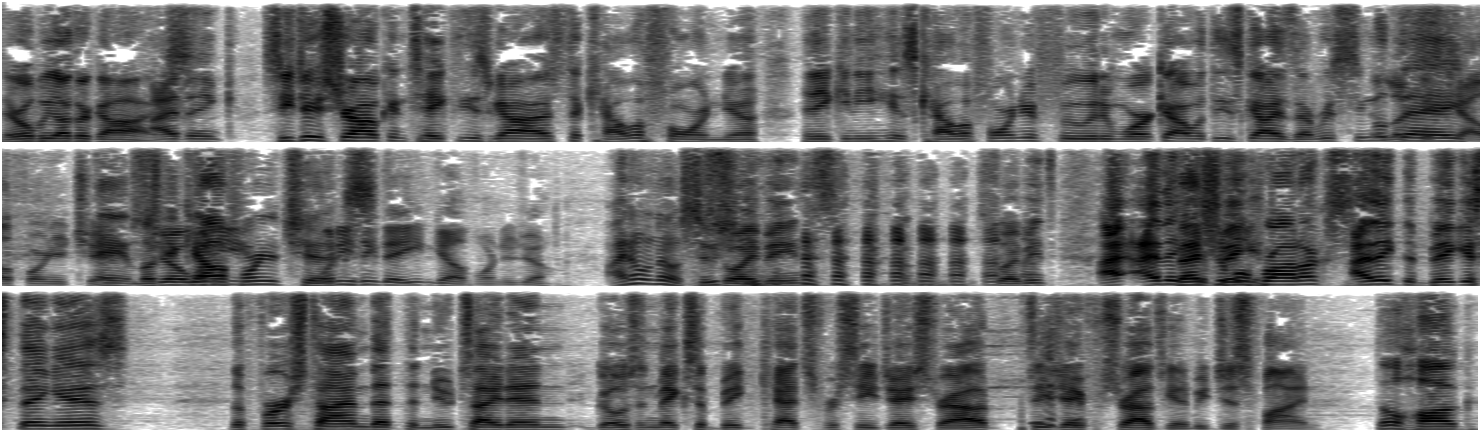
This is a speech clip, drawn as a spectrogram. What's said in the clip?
There will be other guys. I think- CJ Stroud can take these guys to California, and he can eat his California food and work out with these guys every single look at day. California chicks. Hey, look Joe, at what do you- California chicks. What do you think they eat in California, Joe? I don't know. Sushi. soybeans, soybeans. I, I think Vegetable big- products? I think the biggest thing is the first time that the new tight end goes and makes a big catch for C.J. Stroud. C.J. Stroud's going to be just fine. They'll hug.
